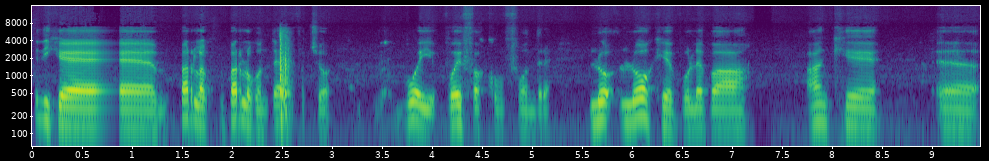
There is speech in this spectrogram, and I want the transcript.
vedi che eh, parlo, parlo, con te, faccio... Vuoi, vuoi far confondere. Lo, lo, che voleva anche... Eh,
